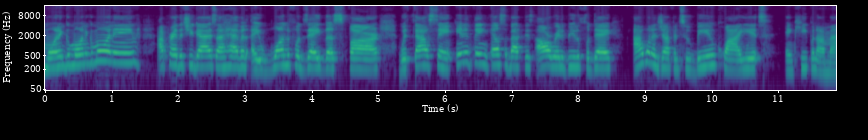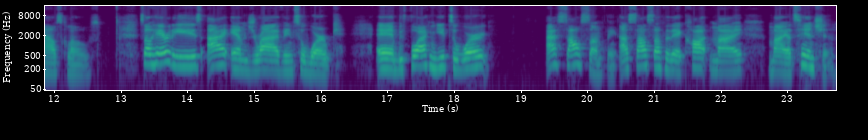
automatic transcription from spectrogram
morning, good morning, good morning. I pray that you guys are having a wonderful day thus far. Without saying anything else about this already beautiful day, I want to jump into being quiet and keeping our mouths closed. So here it is. I am driving to work. And before I can get to work, I saw something. I saw something that caught my my attention.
